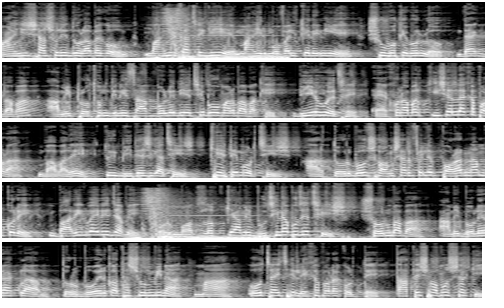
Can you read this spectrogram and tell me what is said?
মাহির শাশুড়ি দোলা বেগম মাহির কাছে গিয়ে মাহির মোবাইল কেড়ে নিয়ে শুভকে বলল, দেখ বাবা, আমি প্রথম দিনই সাফ বলে দিয়েছি বৌমার বাবাকে। বিয়ে হয়েছে, এখন আবার কিসের লেখাপড়া? বাবারে, তুই বিদেশ গেছিস, খেটে মরছিস, আর তোর বউ সংসার ফেলে পড়ার নাম করে বাড়ির বাইরে যাবে। ওর মতলবকে আমি বুঝি না বুঝেছিস? শোন বাবা, আমি বলে রাখলাম, তোর বউয়ের কথা শুনবি না। মা, ও চাইছে লেখাপড়া করতে, তাতে সমস্যা কি?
